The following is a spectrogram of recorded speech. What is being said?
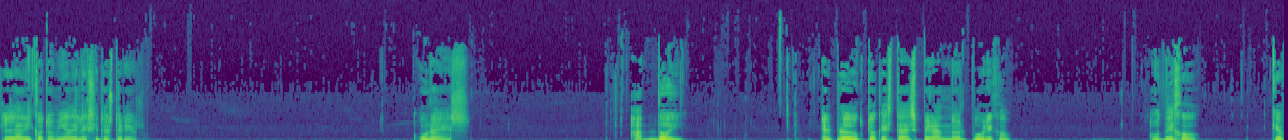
la dicotomía del éxito exterior. Una es, ah, doy el producto que está esperando el público o dejo que,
